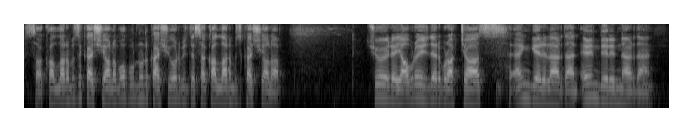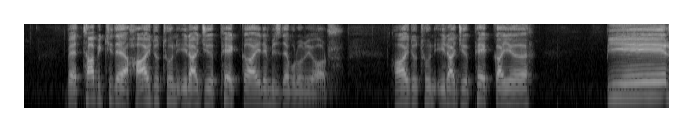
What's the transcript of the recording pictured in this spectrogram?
Sakallarımızı kaşıyalım. O burnunu kaşıyor. Biz de sakallarımızı kaşıyalım. Şöyle yavru ejderi bırakacağız. En gerilerden, en derinlerden. Ve tabii ki de haydutun ilacı Pekka elimizde bulunuyor. Haydut'un ilacı Pekka'yı bir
